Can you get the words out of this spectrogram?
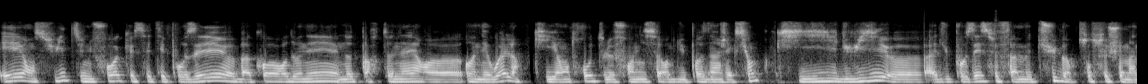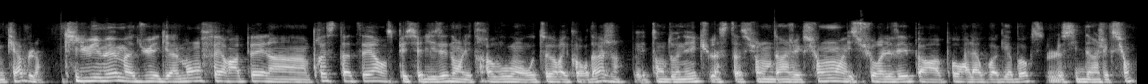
Et ensuite, une fois que c'était posé, bah, coordonner notre partenaire euh, Honeywell, qui est entre autres le fournisseur du poste d'injection, qui lui euh, a dû poser ce fameux tube sur ce chemin de câble, qui lui-même a dû également faire appel à un prestataire spécialisé dans les travaux en hauteur et cordage, étant donné que la station d'injection est surélevée par rapport à la Wagabox, le site d'injection,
